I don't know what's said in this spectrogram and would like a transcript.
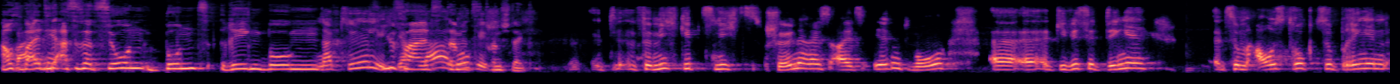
Auch weil, weil die Assoziation bunt, Regenbogen, natürlich, Vielfalt ja, klar, damit logisch. drinsteckt. Für mich gibt's nichts Schöneres, als irgendwo äh, äh gewisse Dinge zum Ausdruck zu bringen,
